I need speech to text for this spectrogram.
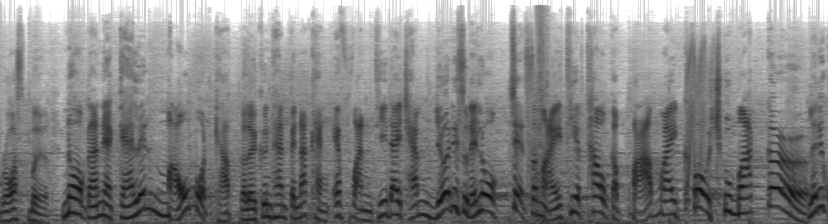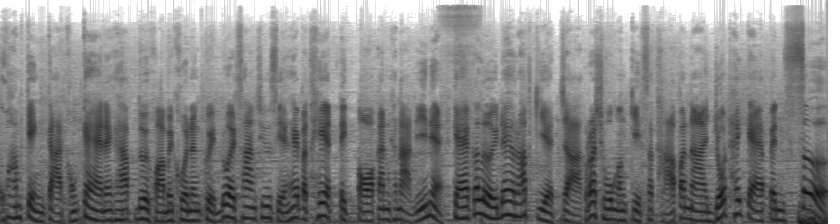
โรสเบิร์ก นอกนั้นเนี่ยแกเล่นเหมาหมดครับ ก็เลยขึ้นแทนเป็นนักแข่ง F1 ที่ได้แชมป์เยอะที่สุดในโลก 7 สมัยเทียบเท่ากับป๋าไมเคิลชูมาร์เกอร์ และด้วยความเก่งกาจของแกนะครับด้วยความเป็นคนอังกฤษด้วยสร้างชื่อเสียงให้ประเทศติดต่อกันขนาดนี้เนี่ยแกก็เลยได้รับเกียรติจากราชวงศ์อังกฤษสถาปนายศให้แกเป็นเซอร์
